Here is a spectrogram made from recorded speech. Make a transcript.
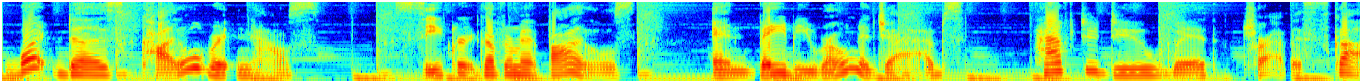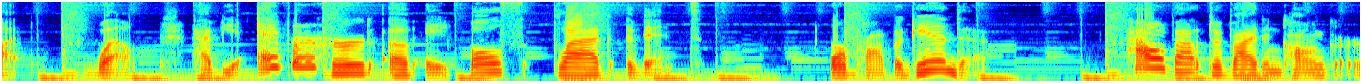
what does Kyle Rittenhouse, secret government files, and baby Rona jabs have to do with Travis Scott? Well, have you ever heard of a false flag event or propaganda? How about divide and conquer?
